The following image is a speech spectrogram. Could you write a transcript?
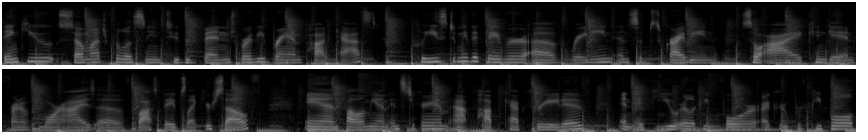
Thank you so much for listening to the Binge Worthy Brand podcast. Please do me the favor of rating and subscribing so I can get in front of more eyes of boss babes like yourself. And follow me on Instagram at PopCap Creative. And if you are looking for a group of people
